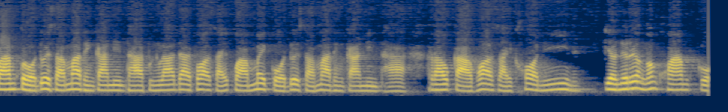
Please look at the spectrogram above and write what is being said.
ความโกรธด้วยสามารถแห่งการนินทาพึงละได้เพราะอาศัยความไม่โกรธด้วยสามารถแห่งการนินทา เรากล่าวเพราะอาศัยข้อนี้นะเกี่ยวในเรื่องของความโกร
